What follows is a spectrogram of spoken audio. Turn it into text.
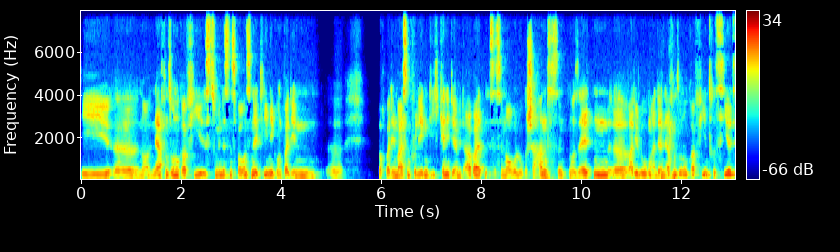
die äh, Nervensonographie ist zumindest bei uns in der Klinik und bei den äh, bei den meisten Kollegen, die ich kenne, die damit arbeiten, ist es in neurologischer Hand, sind nur selten äh, Radiologen an der Nervensonographie interessiert.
